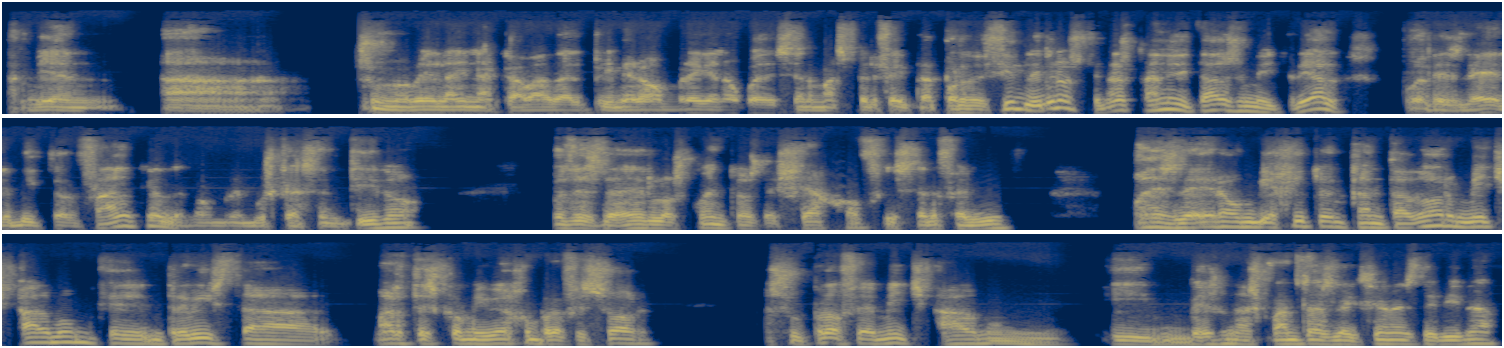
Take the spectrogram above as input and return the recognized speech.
También uh, su novela inacabada, El primer hombre, que no puede ser más perfecta. Por decir libros que no están editados en mi editorial. Puedes leer Víctor Frankl, El hombre en busca de sentido. Puedes leer los cuentos de Chekhov y ser feliz. Puedes leer a un viejito encantador, Mitch Album, que entrevista martes con mi viejo profesor, a su profe Mitch Album, y ves unas cuantas lecciones de vida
